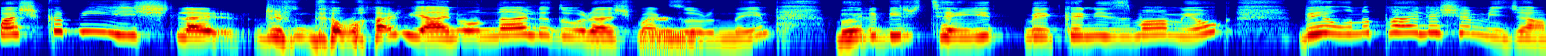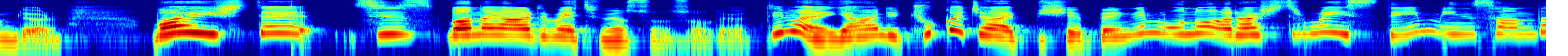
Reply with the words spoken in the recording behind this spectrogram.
başka bir işlerim de var. Yani onlarla da uğraşmak Evet. zorundayım. Böyle bir teyit mekanizmam yok ve onu paylaşamayacağım diyorum. Vay işte siz bana yardım etmiyorsunuz oluyor değil mi? Yani çok acayip bir şey. Benim onu araştırma isteğim insanda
